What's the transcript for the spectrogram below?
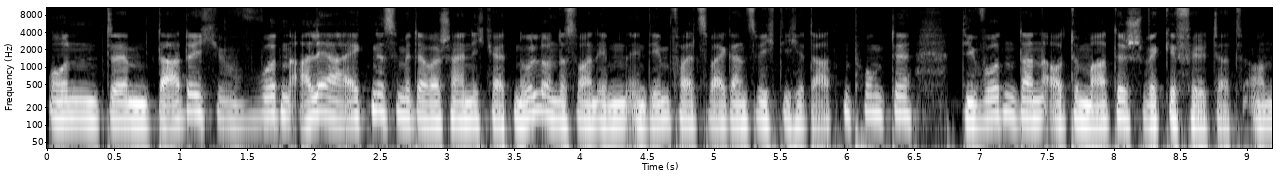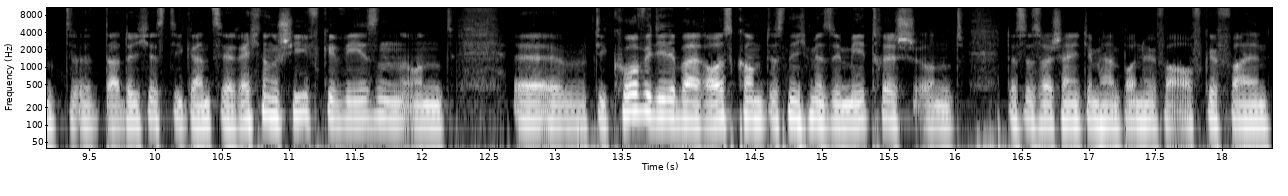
Und ähm, dadurch wurden alle Ereignisse mit der Wahrscheinlichkeit null, und das waren eben in dem Fall zwei ganz wichtige Datenpunkte, die wurden dann automatisch weggefiltert. Und äh, dadurch ist die ganze Rechnung schief gewesen und äh, die Kurve, die dabei rauskommt, ist nicht mehr symmetrisch. Und das ist wahrscheinlich dem Herrn Bonhoeffer aufgefallen,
